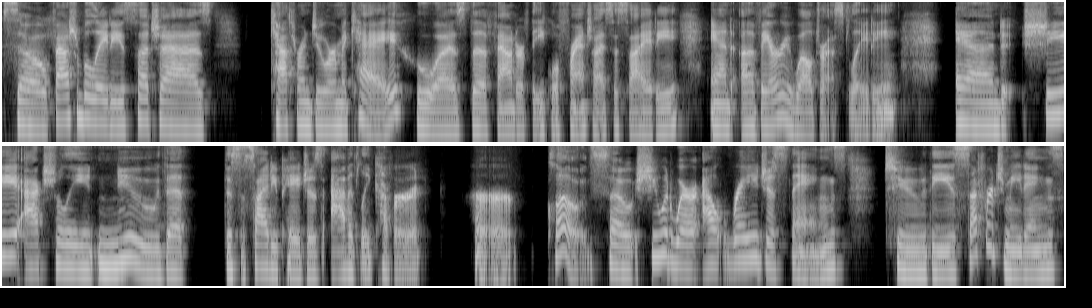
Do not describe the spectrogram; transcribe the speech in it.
So, fashionable ladies such as Katherine Duer Mackay, who was the founder of the Equal Franchise Society and a very well dressed lady. And she actually knew that the society pages avidly covered her clothes. So she would wear outrageous things to these suffrage meetings.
